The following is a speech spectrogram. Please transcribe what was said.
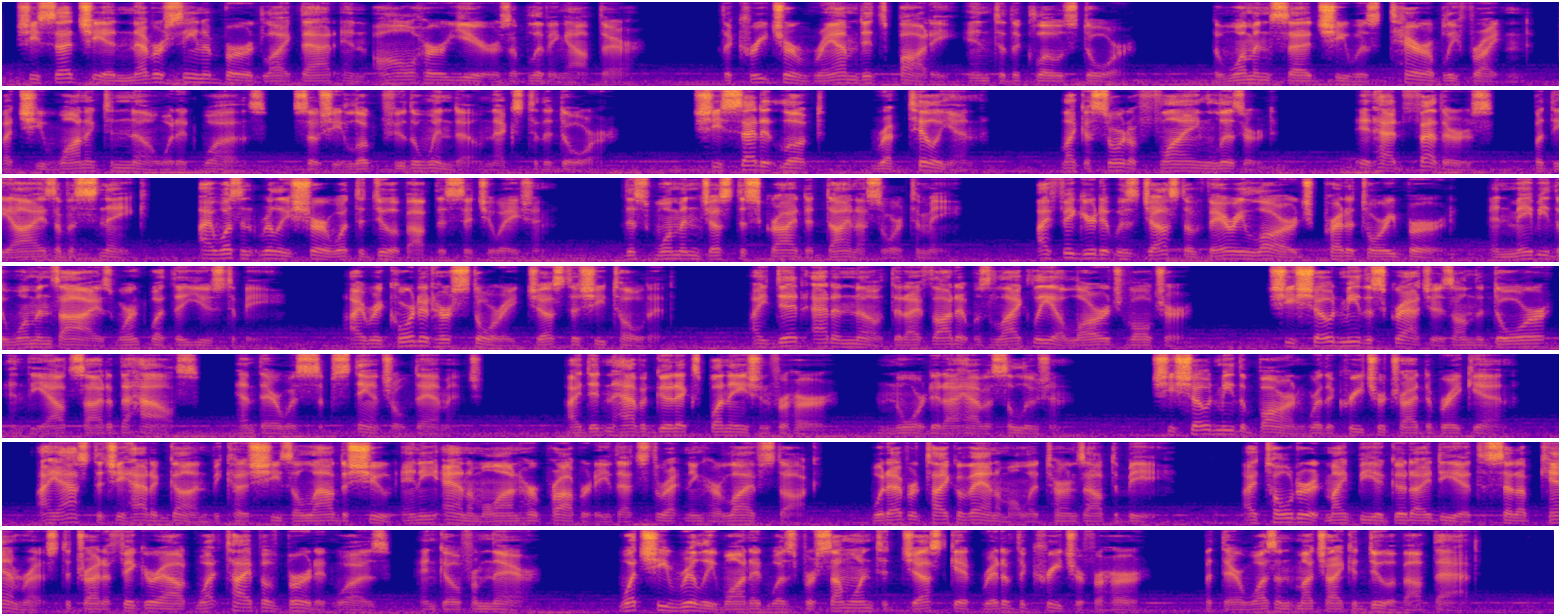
She said she had never seen a bird like that in all her years of living out there. The creature rammed its body into the closed door. The woman said she was terribly frightened, but she wanted to know what it was, so she looked through the window next to the door. She said it looked reptilian, like a sort of flying lizard. It had feathers but the eyes of a snake. I wasn't really sure what to do about this situation. This woman just described a dinosaur to me. I figured it was just a very large predatory bird, and maybe the woman's eyes weren't what they used to be. I recorded her story just as she told it. I did add a note that I thought it was likely a large vulture. She showed me the scratches on the door and the outside of the house, and there was substantial damage. I didn't have a good explanation for her, nor did I have a solution. She showed me the barn where the creature tried to break in. I asked if she had a gun because she's allowed to shoot any animal on her property that's threatening her livestock, whatever type of animal it turns out to be. I told her it might be a good idea to set up cameras to try to figure out what type of bird it was and go from there. What she really wanted was for someone to just get rid of the creature for her, but there wasn't much I could do about that.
